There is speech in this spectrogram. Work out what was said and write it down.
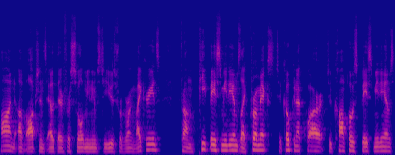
ton of options out there for soil mediums to use for growing microgreens from peat based mediums like ProMix to coconut coir to compost based mediums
